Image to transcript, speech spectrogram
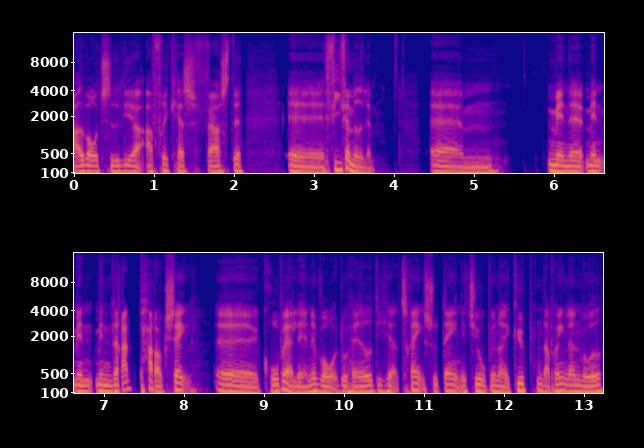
år tidligere Afrikas første øh, FIFA-medlem. Øhm, men, øh, men, men, men er ret paradoxalt, øh, gruppe af lande, hvor du havde de her tre, Sudan, Etiopien og Ægypten, der på en eller anden måde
